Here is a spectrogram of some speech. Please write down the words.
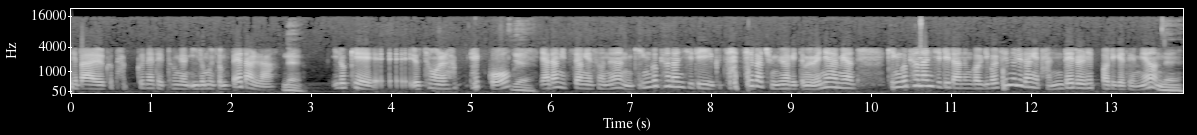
제발 그 박근혜 대통령 이름을 좀 빼달라 네. 이렇게 요청을 하- 했고 예. 야당 입장에서는 긴급 현안 질의 그 자체가 중요하기 때문에 왜냐하면 긴급 현안 질의라는 걸 이걸 새누리당이 반대를 해버리게 되면 네.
